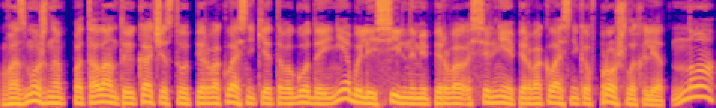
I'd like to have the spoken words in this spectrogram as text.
Возможно, по таланту и качеству первоклассники этого года и не были сильными перво... сильнее первоклассников прошлых лет, но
